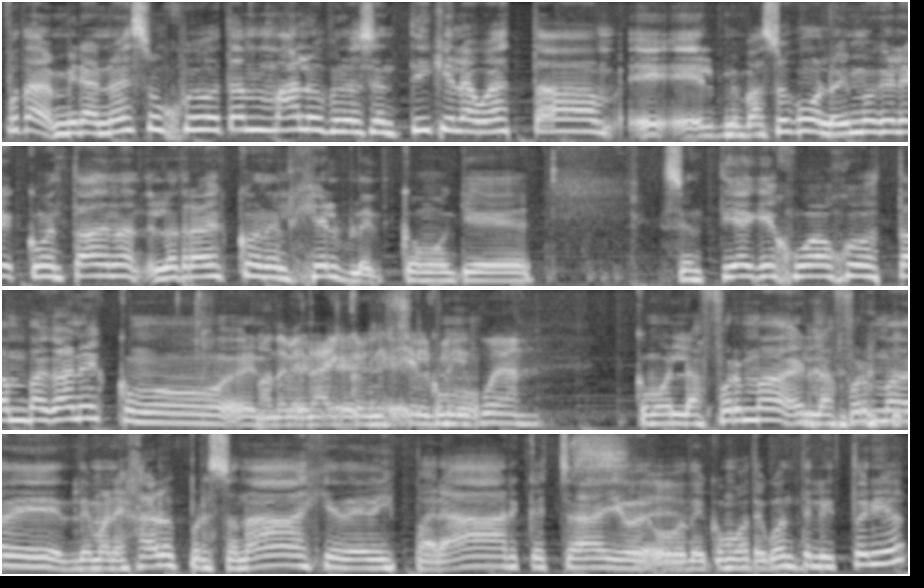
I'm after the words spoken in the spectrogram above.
puta, mira, no es un juego tan malo, pero sentí que la weá estaba, eh, eh, me pasó como lo mismo que le comentaba la, la otra vez con el Hellblade, como que sentía que jugaba juegos tan bacanes como... No te metáis con el Hellblade, como- weón. como en la forma, en la forma de, de manejar a los personajes, de disparar, ¿cachai? O- Sí. O, de cómo te cuenten la historia.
